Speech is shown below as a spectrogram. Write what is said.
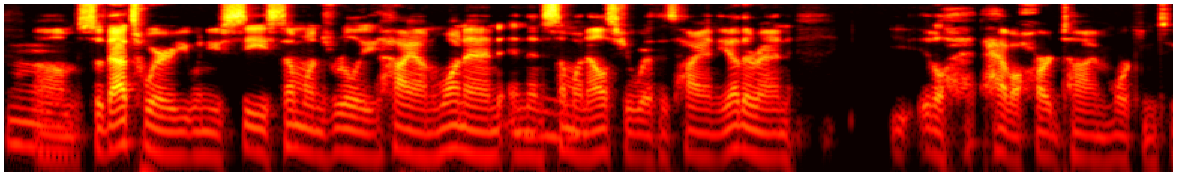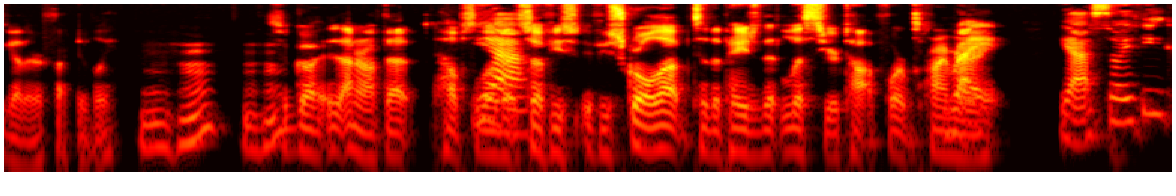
Hmm. Um, so that's where you, when you see someone's really high on one end, and then Mhm. someone else you're with is high on the other end, it'll have a hard time working together effectively. Mhm. Mhm. So go ahead. I don't know if that helps a little Yeah. bit. So if you if you scroll up to the page that lists your top four primary, Right. Yeah. So I think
